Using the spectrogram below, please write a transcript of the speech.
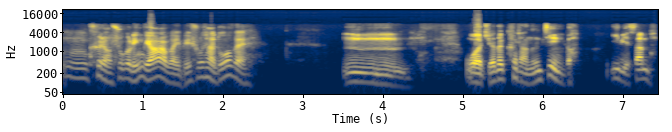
嗯，客场输个零比二吧，也别输太多呗。嗯，我觉得客场能进一个一比三吧。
